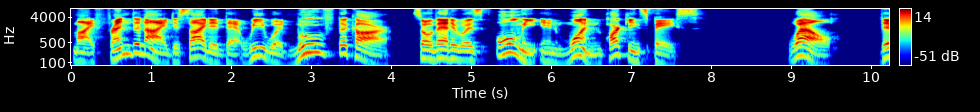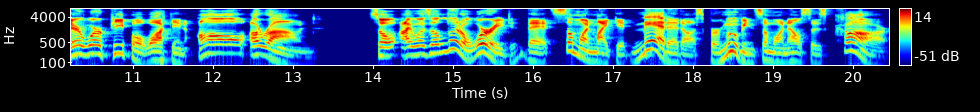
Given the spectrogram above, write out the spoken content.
my friend and I decided that we would move the car so that it was only in one parking space. Well, there were people walking all around. So I was a little worried that someone might get mad at us for moving someone else's car.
